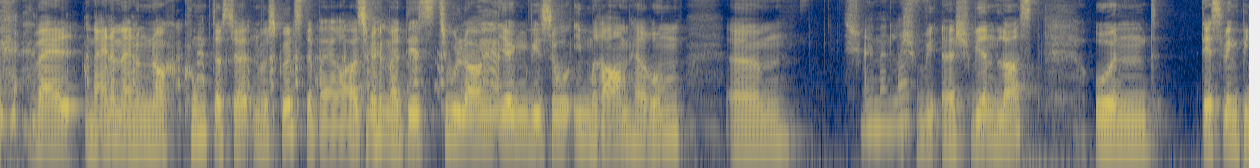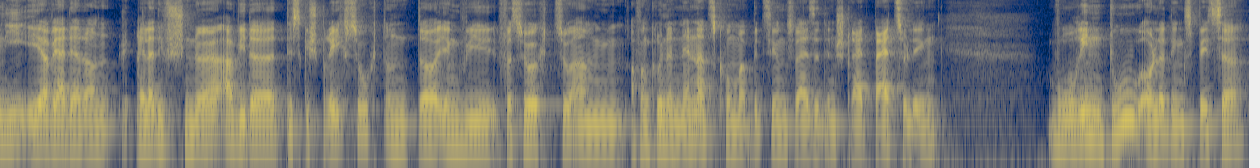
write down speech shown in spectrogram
Weil meiner Meinung nach kommt da selten was Gutes dabei raus, wenn man das zu lang irgendwie so im Raum herum ähm, schwimmen lässt. Schw äh, schwirren lässt. Und deswegen bin ich eher wer, der dann relativ schnell auch wieder das Gespräch sucht und da irgendwie versucht, zu einem, auf einen grünen Nenner zu kommen, beziehungsweise den Streit beizulegen. Worin du allerdings besser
